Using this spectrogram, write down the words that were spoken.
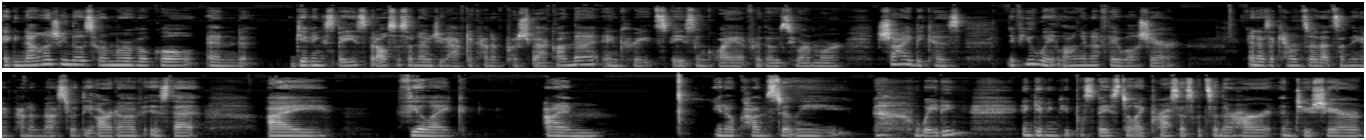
acknowledging those who are more vocal and giving space, but also sometimes you have to kind of push back on that and create space and quiet for those who are more shy because if you wait long enough, they will share. And as a counselor, that's something I've kind of mastered the art of is that I feel like I'm you know, constantly waiting and giving people space to like process what's in their heart and to share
